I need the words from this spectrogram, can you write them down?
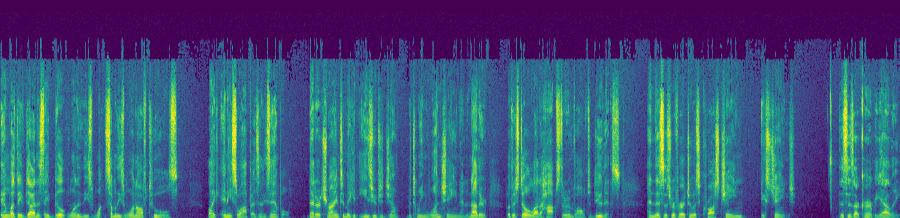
And what they've done is they built one of these some of these one-off tools, like AnySwap as an example, that are trying to make it easier to jump between one chain and another. But there's still a lot of hops that are involved to do this, and this is referred to as cross-chain exchange. This is our current reality.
